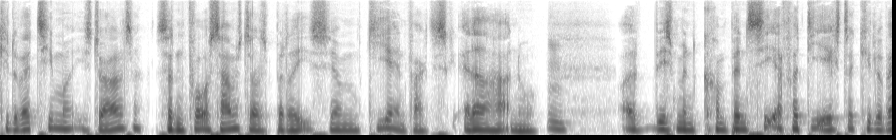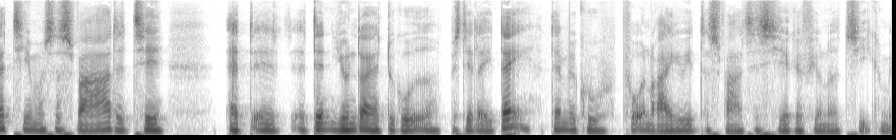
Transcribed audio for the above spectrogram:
kWh i størrelse, så den får samme størrelse batteri, som Kiaen faktisk allerede har nu. Mm. Og hvis man kompenserer for de ekstra kilowattimer, så svarer det til, at, øh, at den Hyundai, du går ud og bestiller i dag, den vil kunne få en rækkevidde, der svarer til cirka 410 km.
